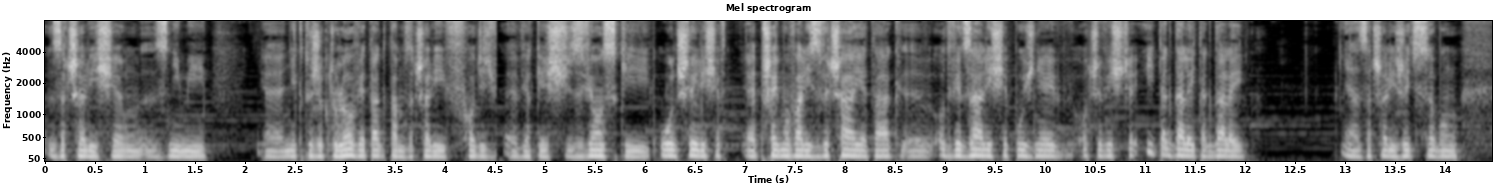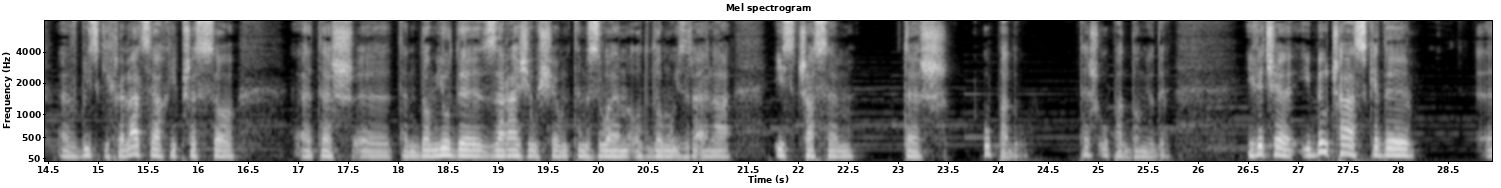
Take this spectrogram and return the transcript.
Zaczęli się z nimi e, niektórzy królowie, tak? Tam zaczęli wchodzić w jakieś związki, łączyli się, e, przejmowali zwyczaje, tak? Odwiedzali się później oczywiście i tak dalej, i tak dalej. Zaczęli żyć z sobą w bliskich relacjach i przez co też ten dom Judy zaraził się tym złem od domu Izraela i z czasem też upadł. Też upadł dom Judy. I wiecie, i był czas, kiedy, e,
